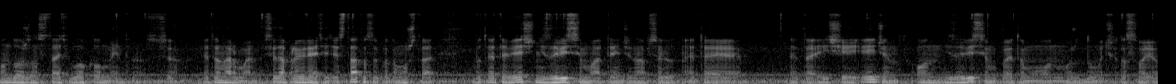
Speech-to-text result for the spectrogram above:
он должен стать в local maintenance. Все, это нормально. Всегда проверяйте эти статусы, потому что вот эта вещь независима от engine абсолютно. Это, это HA agent, он независим, поэтому он может думать что-то свое.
